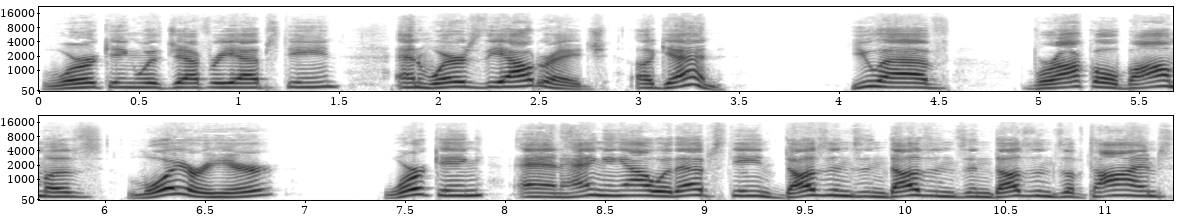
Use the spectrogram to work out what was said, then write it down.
working with Jeffrey Epstein. And where's the outrage? Again, you have Barack Obama's lawyer here working and hanging out with Epstein dozens and dozens and dozens of times,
